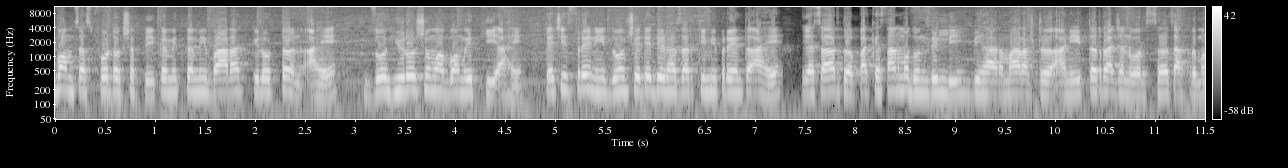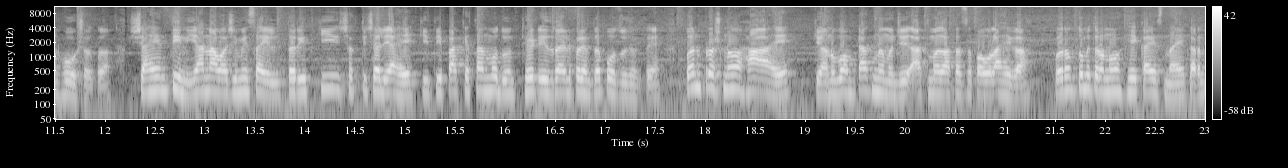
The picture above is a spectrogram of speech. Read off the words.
बॉम्बचा स्फोटक शक्ती कमीत कमी बारा किलो टन आहे. जो हिरोशिमा बॉम्ब इतकी आहे. त्याची श्रेणी दोनशे ते दीड हजार किमी पर्यंत आहे. याचा अर्थ पाकिस्तानमधून दिल्ली बिहार महाराष्ट्र आणि इतर राज्यांवर सहज आक्रमण होऊ शकतं. शाहीन तीन या नावाची मिसाईल तर इतकी शक्तिशाली आहे की ती पाकिस्तानमधून थेट इस्रायल पर्यंत पोहोचू शकते. पण प्रश्न हा आहे की अणुबॉम्ब टाकणं म्हणजे आत्मघाताचं पाऊल आहे का? परंतु मित्रांनो हे काहीच नाही कारण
